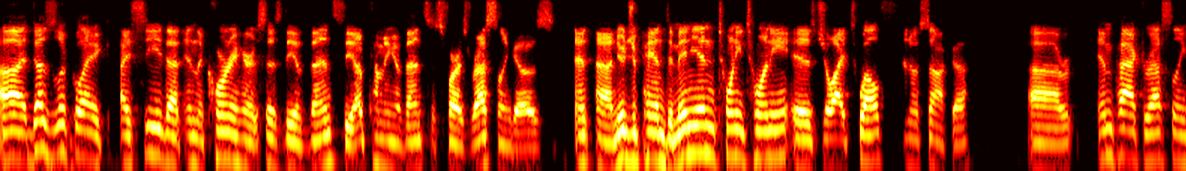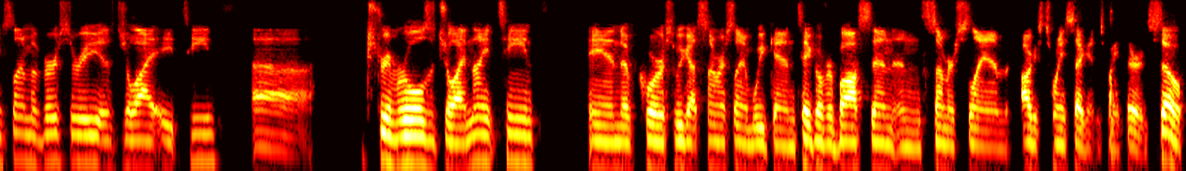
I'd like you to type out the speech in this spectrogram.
Uh, it does look like I see that in the corner here. It says the events, the upcoming events as far as wrestling goes. And uh, New Japan Dominion 2020 is July 12th in Osaka. Uh, Impact Wrestling Slammiversary is July 18th. Uh, Extreme Rules is July 19th. And of course, we got SummerSlam weekend, Takeover Boston, and SummerSlam August 22nd and 23rd. So,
